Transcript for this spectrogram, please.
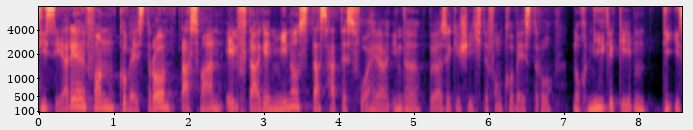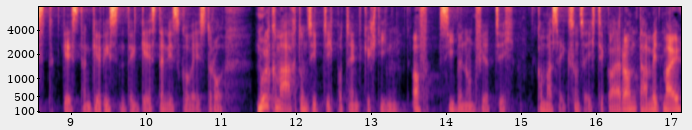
Die Serie von Covestro, das waren elf Tage im Minus. Das hat es vorher in der Börsegeschichte von Covestro noch nie gegeben. Die ist gestern gerissen, denn gestern ist Covestro 0,78 Prozent gestiegen auf 47,66 Euro und damit mal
